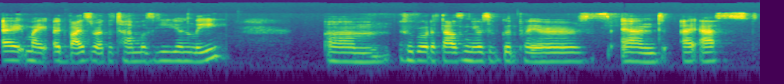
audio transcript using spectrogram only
I, my advisor at the time was Yiyun Li, um, who wrote A Thousand Years of Good Prayers, and I asked,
